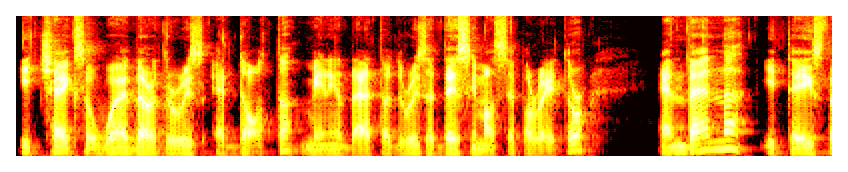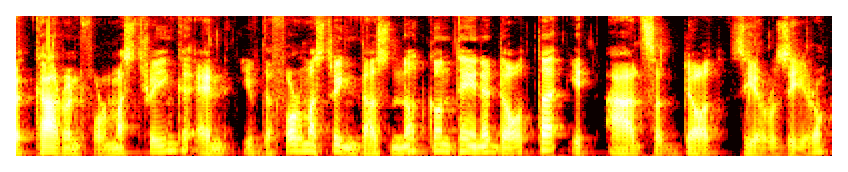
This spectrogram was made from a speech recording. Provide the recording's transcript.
it checks whether there is a dot, meaning that there is a decimal separator, and then it takes the current format string, and if the format string does not contain a dot, it adds a dot zero zero,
